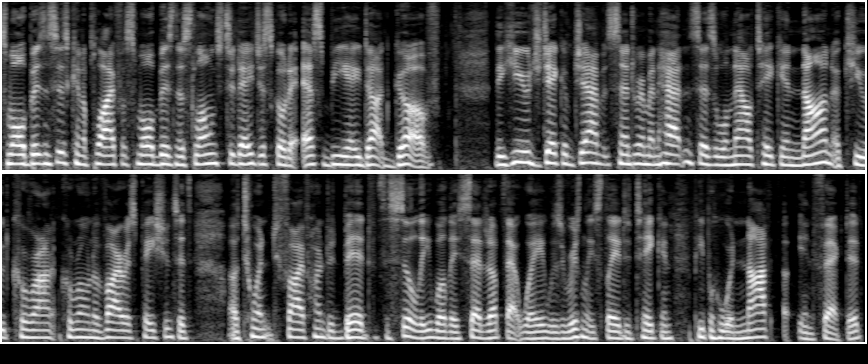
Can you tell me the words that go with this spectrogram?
Small businesses can apply for small business loans today. Just go to sba.gov. The huge Jacob Javits Center in Manhattan says it will now take in non acute coronavirus patients. It's a 2,500 bed facility. Well, they set it up that way. It was originally slated to take in people who were not uh, infected.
